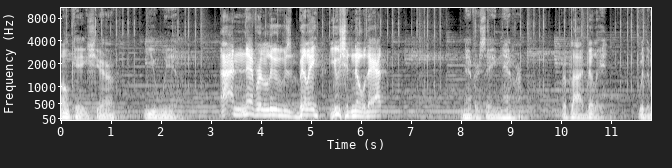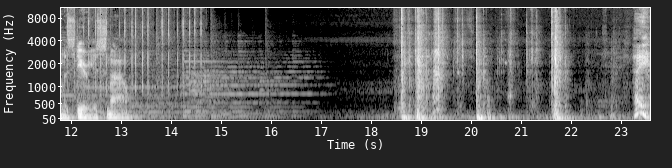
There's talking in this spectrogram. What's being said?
Okay, Sheriff, you win. I never lose, Billy. You should know that. Never say never, replied Billy with a mysterious smile. Hey,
